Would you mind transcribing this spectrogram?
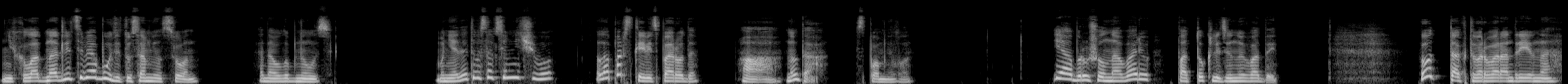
«Не холодна для тебя будет», — усомнился он. Она улыбнулась. «Мне до этого совсем ничего. Лопарская ведь порода». «А, ну да», — вспомнил он и обрушил на Варю поток ледяной воды. «Вот так-то, Варвара Андреевна,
